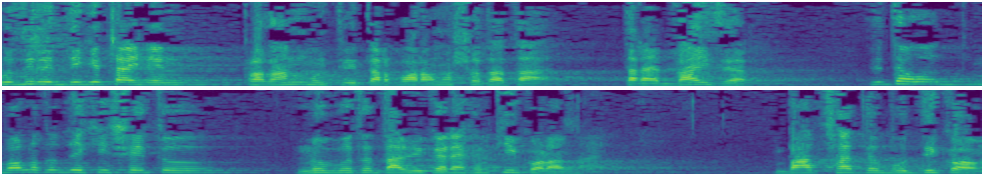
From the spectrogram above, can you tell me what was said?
উজিরের দিকে চাইলেন প্রধানমন্ত্রী, তার পরামর্শদাতা, তার অ্যাডভাইজার যেটা বলো তো দেখি সেই তো নবত দাবি করে, এখন কি করা যায়? বাদশাহ তো বুদ্ধি কম,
